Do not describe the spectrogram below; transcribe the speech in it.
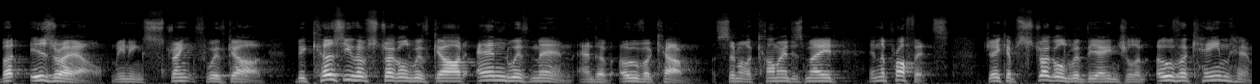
but Israel, meaning strength with God because you have struggled with God and with men and have overcome. A similar comment is made in the prophets. Jacob struggled with the angel and overcame him.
